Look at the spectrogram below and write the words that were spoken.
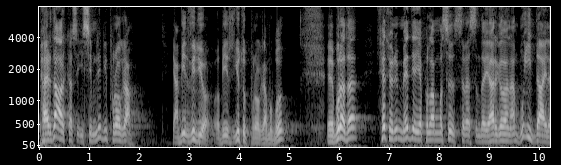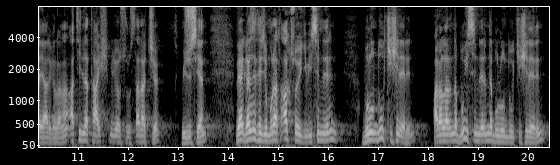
Perde Arkası isimli bir program. Yani bir video, bir YouTube programı bu. E, burada FETÖ'nün medya yapılanması sırasında yargılanan, bu iddiayla yargılanan Atilla Taş biliyorsunuz sanatçı, müzisyen ve gazeteci Murat Aksoy gibi isimlerin bulunduğu kişilerin, aralarında bu isimlerin de bulunduğu kişilerin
